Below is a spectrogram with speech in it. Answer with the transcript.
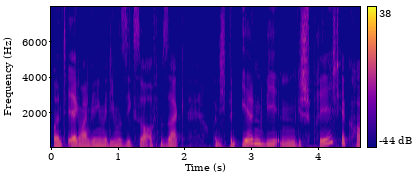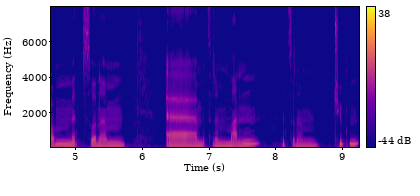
und irgendwann ging mir die Musik so auf den Sack. Und ich bin irgendwie in ein Gespräch gekommen mit so einem, äh, mit so einem Mann, mit so einem Typen.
